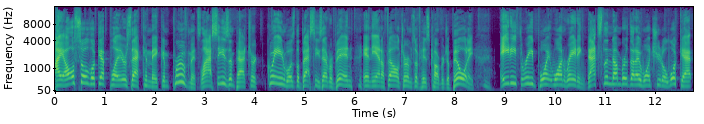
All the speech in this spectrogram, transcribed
I also look at players that can make improvements. Last season, Patrick Queen was the best he's ever been in the NFL in terms of his coverage ability. 83.1 rating. That's the number that I want you to look at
